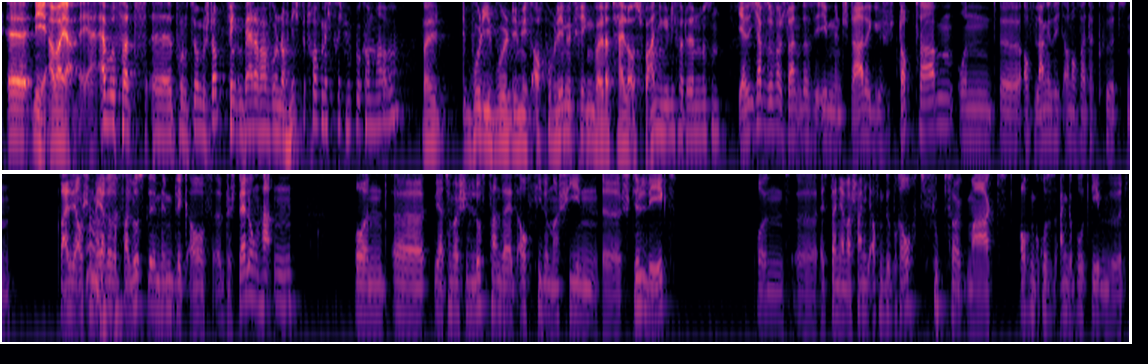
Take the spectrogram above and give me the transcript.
Äh, nee, aber ja, Airbus hat äh, Produktion gestoppt. Finkenwerder war wohl noch nicht betroffen, wenn ich es richtig mitbekommen habe. Weil wohl die wohl demnächst auch Probleme kriegen, weil da Teile aus Spanien geliefert werden müssen. Ja, ich habe so verstanden, dass sie eben in Stade gestoppt haben und äh, auf lange Sicht auch noch weiter kürzen. Weil sie auch schon ah, mehrere Verluste im Hinblick auf äh, Bestellungen hatten. Und äh, ja, zum Beispiel die Lufthansa jetzt auch viele Maschinen äh, stilllegt und äh, es dann ja wahrscheinlich auf dem Gebrauchtflugzeugmarkt auch ein großes Angebot geben wird.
